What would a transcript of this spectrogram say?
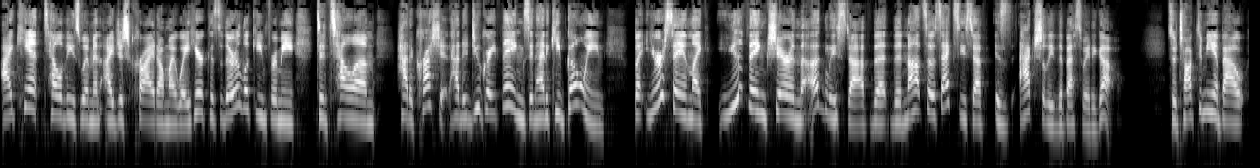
I can't tell these women I just cried on my way here because they're looking for me to tell them how to crush it, how to do great things and how to keep going. But you're saying like you think sharing the ugly stuff, that the not so sexy stuff is actually the best way to go. So talk to me about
